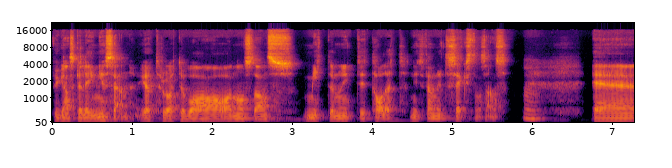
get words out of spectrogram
för ganska länge sedan. Jag tror att det var någonstans mitten av 90-talet, 95-96 någonstans. Mm eh,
